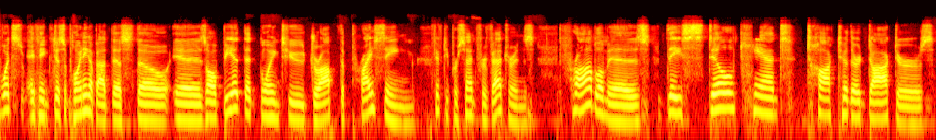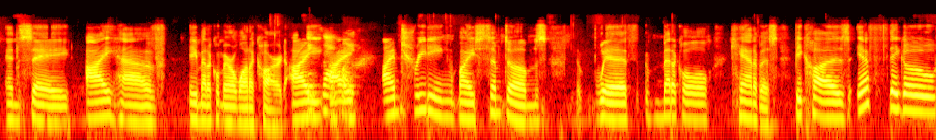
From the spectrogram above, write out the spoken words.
What's I think disappointing about this though is, albeit that going to drop the pricing 50% for veterans. Problem is, they still can't talk to their doctors and say, I have a medical marijuana card. I, exactly. I, I'm treating my symptoms with medical cannabis because if they go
